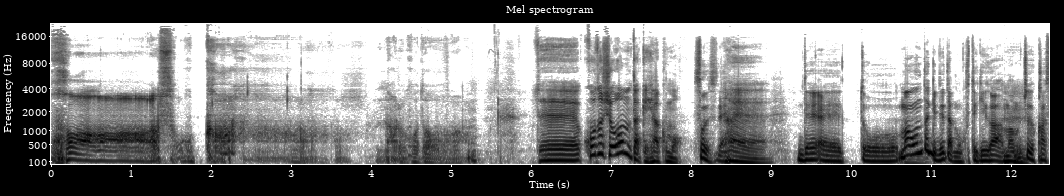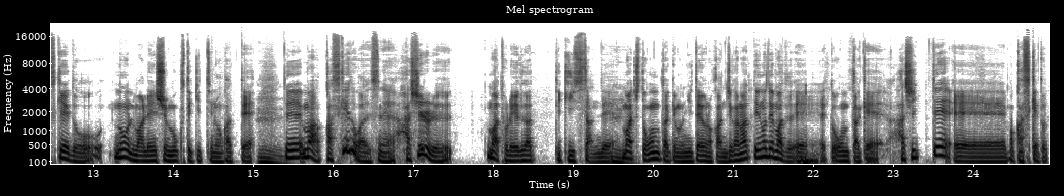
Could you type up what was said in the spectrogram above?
はあ、そうか。ほど。で、今年御嶽100も。そうですね。えで、えーっと、まあ、御嶽出た目的が、まあ、うんちょっとカスケードの、まあ、練習目的っていうのがあって、うんで、まあ、カスケードがですね、走れる、まあ、トレイルだって聞いてたんで、うんまあ、ちょっと御嶽も似たような感じかなっていうので、まず、えーっと、御嶽走って、えーまあ、カスケード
